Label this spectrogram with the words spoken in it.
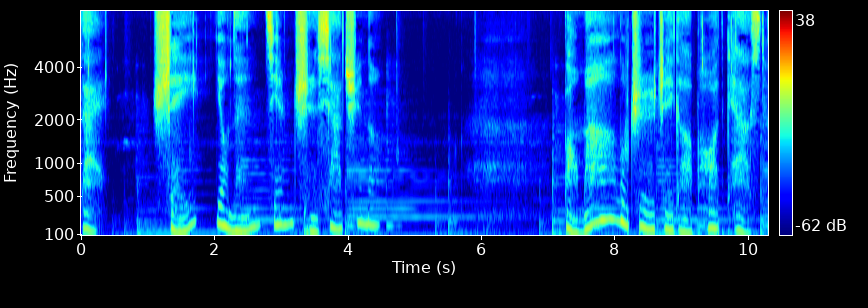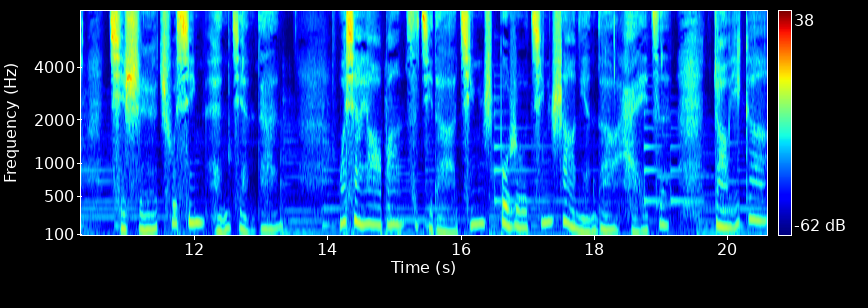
代，谁又能坚持下去呢？宝妈录制这个 podcast，其实初心很简单，我想要帮自己的青步入青少年的孩子，找一个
